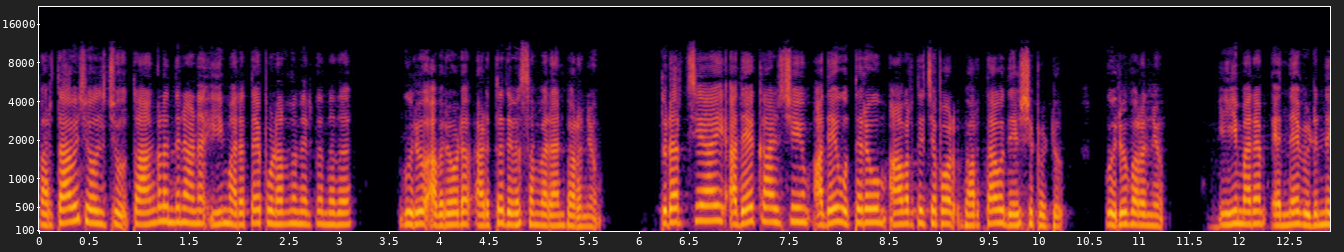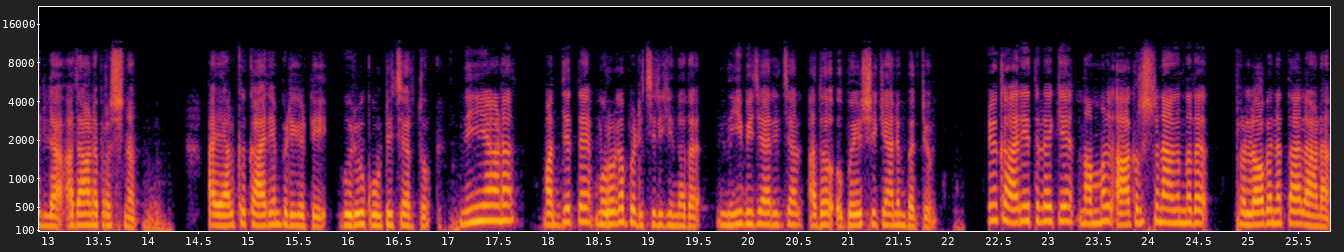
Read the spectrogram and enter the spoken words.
ഭർത്താവ് ചോദിച്ചു താങ്കൾ എന്തിനാണ് ഈ മരത്തെ പുണർന്നു നിൽക്കുന്നത്? ഗുരു അവരോട് അടുത്ത ദിവസം വരാൻ പറഞ്ഞു. തുടർച്ചയായി അതേ കാഴ്ചയും അതേ ഉത്തരവും ആവർത്തിച്ചപ്പോൾ ഭർത്താവ് ദേഷ്യപ്പെട്ടു. ഗുരു പറഞ്ഞു ഈ മരം എന്നെ വിടുന്നില്ല അതാണ് പ്രശ്നം. അയാൾക്ക് കാര്യം പിടികിട്ടി. ഗുരു കൂട്ടിച്ചേർത്തു. നീയാണ് മദ്യത്തെ മുറുകെ പിടിച്ചിരിക്കുന്നത്. നീ വിചാരിച്ചാൽ അത് ഉപേക്ഷിക്കാനും പറ്റും. ഒരു കാര്യത്തിലേക്ക് നമ്മൾ ആകൃഷ്ടനാകുന്നത് പ്രലോഭനത്താലാണ്.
